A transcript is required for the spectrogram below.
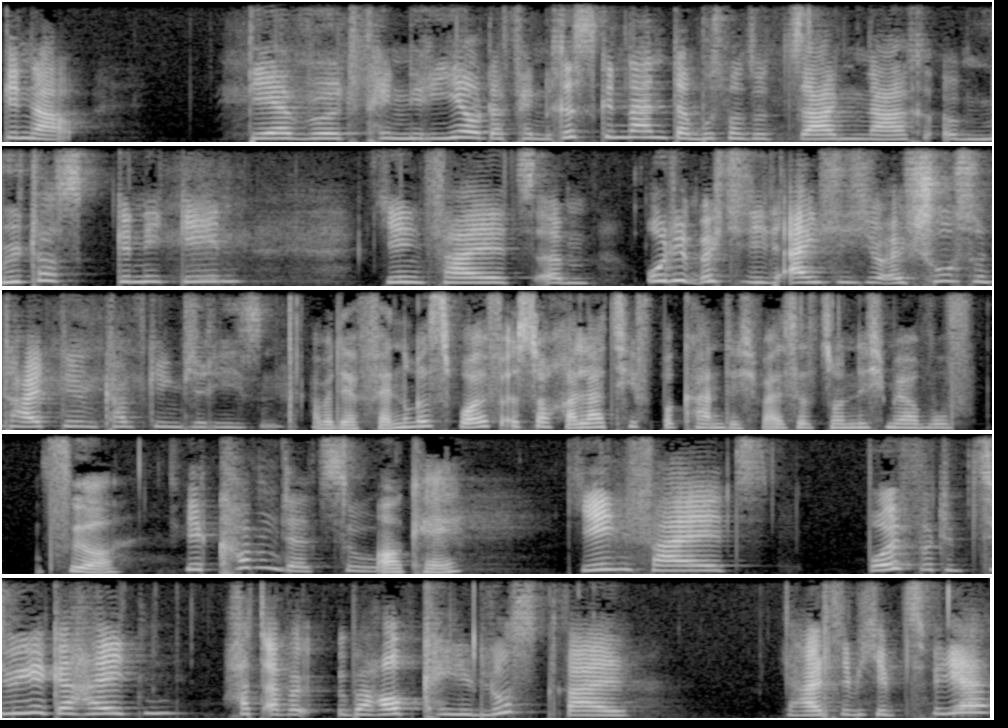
Genau. Der wird Fenrir oder Fenris genannt. Da muss man sozusagen nach ähm, Mythos gehen. Jedenfalls, ähm, Odin möchte den eigentlich so als Schoßhund halten im Kampf gegen die Riesen. Aber der Fenriswolf ist doch relativ bekannt. Ich weiß jetzt noch nicht mehr wofür. Wir kommen dazu. Okay. Jedenfalls, Wolf wird im Zwinge gehalten, hat aber überhaupt keine Lust, weil er halt nämlich im Zwinge,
